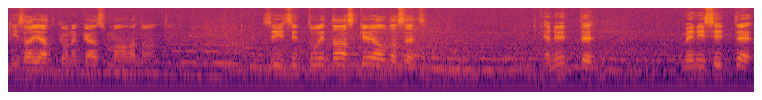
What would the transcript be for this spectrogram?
kisan jatkaminen käy mahdotonta. Siitä sitten tuli taas keltaiset. Ja nyt meni sitten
